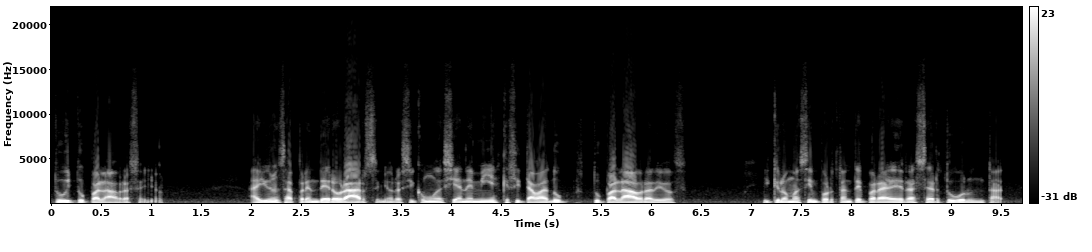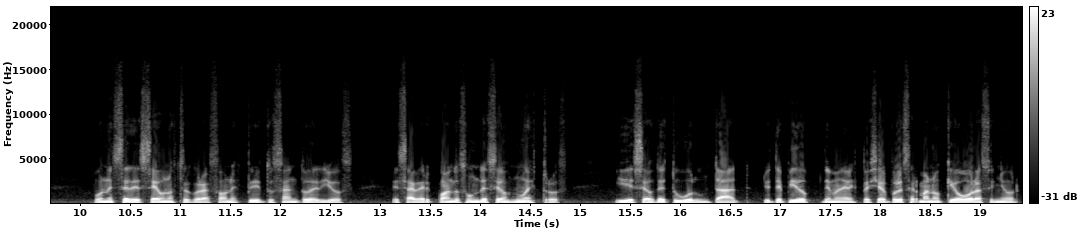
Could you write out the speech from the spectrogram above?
tú y tu palabra, Señor. Ayúdanos a aprender a orar, Señor, así como decía Nehemías que citaba tu, palabra, Dios, y que lo más importante para él era hacer tu voluntad. Pon ese deseo en nuestro corazón, Espíritu Santo de Dios, de saber cuándo son deseos nuestros y deseos de tu voluntad. Yo te pido de manera especial por ese hermano que ora, Señor,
